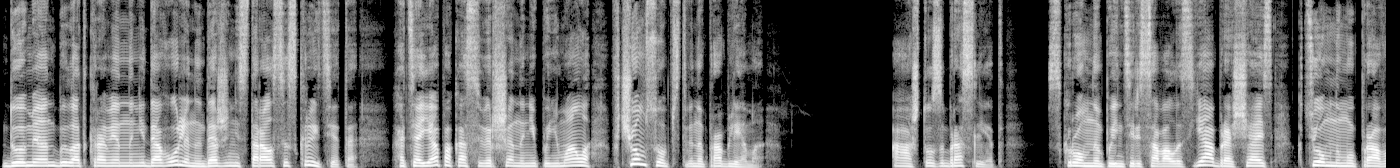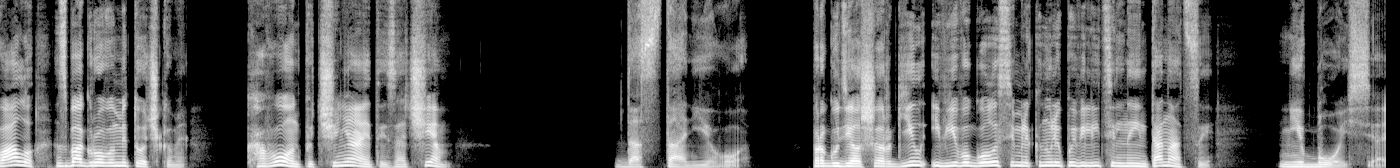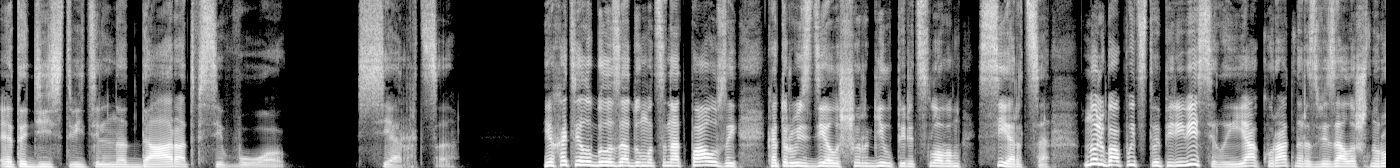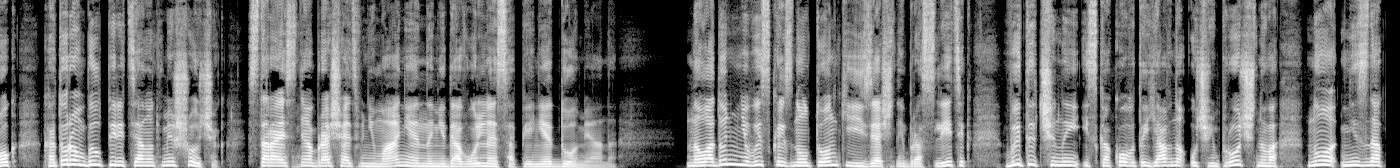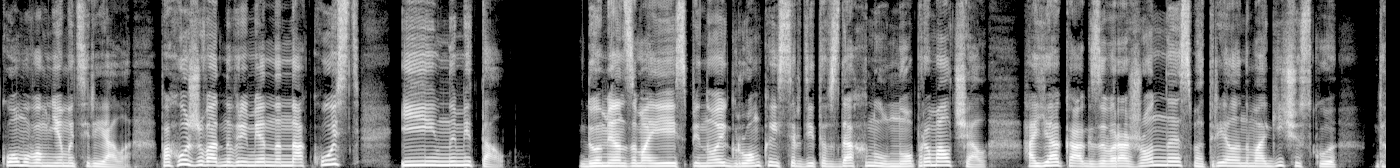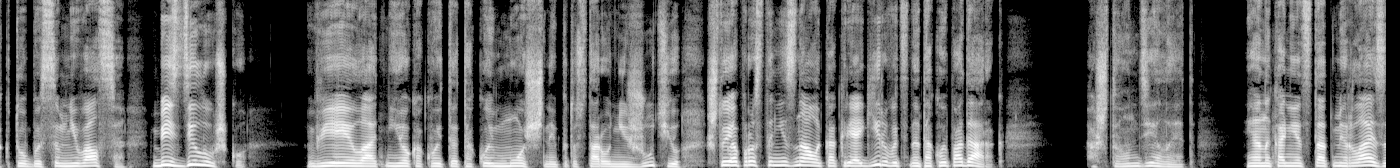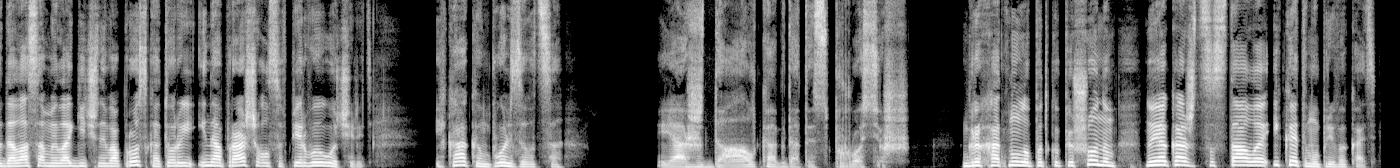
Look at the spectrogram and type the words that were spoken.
Домиан был откровенно недоволен и даже не старался скрыть это, хотя я пока совершенно не понимала, в чем, собственно, проблема. «А что за браслет?» Скромно поинтересовалась я, обращаясь к темному провалу с багровыми точками. Кого он подчиняет и зачем? «Достань его!» Прогудел Шергил, и в его голосе мелькнули повелительные интонации. «Не бойся, это действительно дар от всего сердца». Я хотела было задуматься над паузой, которую сделал Шергил перед словом «сердце», но любопытство перевесило, и я аккуратно развязала шнурок, которым был перетянут мешочек, стараясь не обращать внимания на недовольное сопение Домиана. На ладонь мне выскользнул тонкий изящный браслетик, выточенный из какого-то явно очень прочного, но незнакомого мне материала, похожего одновременно на кость и на металл. Домиан за моей спиной громко и сердито вздохнул, но промолчал, а я, как завороженная, смотрела на магическую, да кто бы сомневался, безделушку. Веяло от нее какой-то такой мощной потусторонней жутью, что я просто не знала, как реагировать на такой подарок. А что он делает? Я наконец-то отмерла и задала самый логичный вопрос, который и напрашивался в первую очередь. И как им пользоваться — «Я ждал, когда ты спросишь». Грохотнула под капюшоном, но я, кажется, стала и к этому привыкать.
